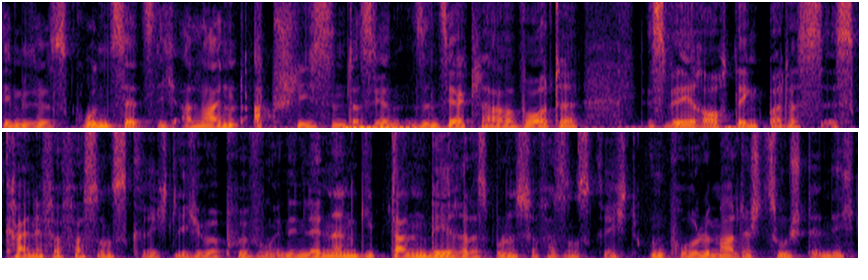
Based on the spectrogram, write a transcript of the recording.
dem sie das grundsätzlich allein und abschließend, das sind sehr klare Worte. Es wäre auch denkbar, dass es keine verfassungsgerichtliche Überprüfung in den Ländern gibt. Dann wäre das Bundesverfassungsgericht unproblematisch zuständig.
